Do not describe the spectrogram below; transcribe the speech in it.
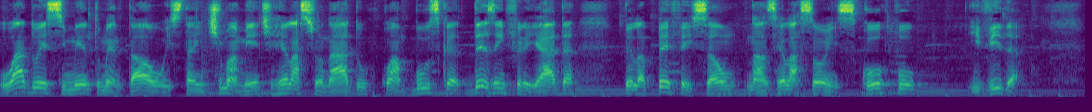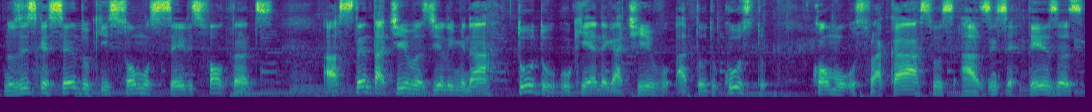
O adoecimento mental está intimamente relacionado com a busca desenfreada pela perfeição nas relações corpo e vida, nos esquecendo que somos seres faltantes. As tentativas de eliminar tudo o que é negativo a todo custo como os fracassos, as incertezas,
